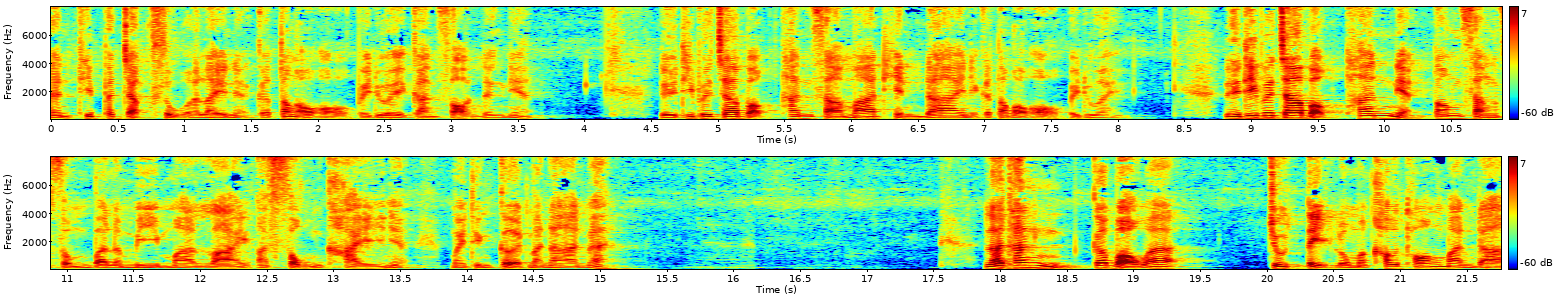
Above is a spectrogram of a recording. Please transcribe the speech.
นั้นทิพจักสุอะไรเนี่ยก็ต้องเอาออกไปด้วยการสอนเรื่องนี้หรือที่พระเจ้าบอกท่านสามารถเห็นได้เนี่ยก็ต้องเอาออกไปด้วย หรือที่พระเจ้าบอกท่านเนี่ยต้องสั่งสมบารมีมาหลายอสงไขยเนี่ยหมายถึงเกิดมานานไหมแล้วท่านก็บอกว่าจุติลงมาเข้าท้องมารดา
